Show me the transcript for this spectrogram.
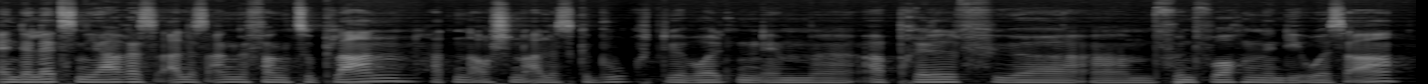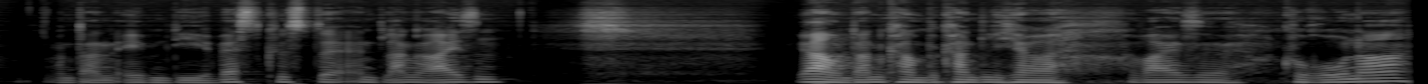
Ende letzten Jahres alles angefangen zu planen, hatten auch schon alles gebucht. Wir wollten im äh, April für ähm, fünf Wochen in die USA und dann eben die Westküste entlang reisen. Ja, und dann kam bekanntlicherweise Corona.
